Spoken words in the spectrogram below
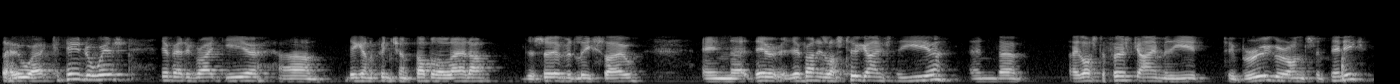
So, uh, Katandra West, they've had a great year. Um, they're going to finish on top of the ladder, deservedly so. And uh, they've only lost two games of the year, and uh, they lost the first game of the year to Barooga on synthetic,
